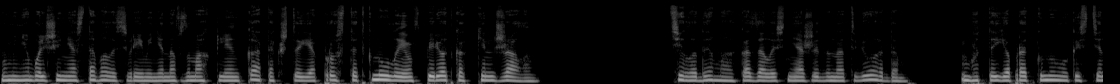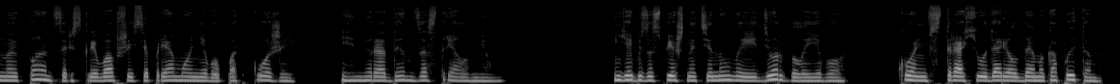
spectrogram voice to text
У меня больше не оставалось времени на взмах клинка, так что я просто ткнула им вперед как кинжалом. Тело Дэма оказалось неожиданно твердым, будто я проткнула костяной панцирь, скрывавшийся прямо у него под кожей, и Мирадем застрял в нем. Я безуспешно тянула и дергала его. Конь в страхе ударил Дэма копытом,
